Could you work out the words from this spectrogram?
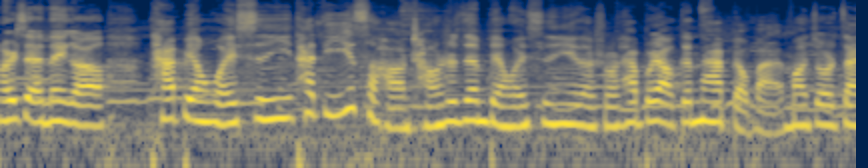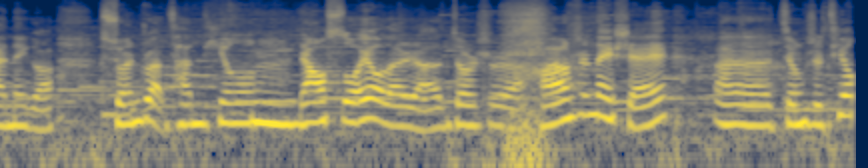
而且那个他变回新一，他第一次好像长时间变回新一的时候，他不是要跟他表白吗？就是在那个旋转餐厅，嗯然后所有的人就是好像是那谁。呃，警视厅、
